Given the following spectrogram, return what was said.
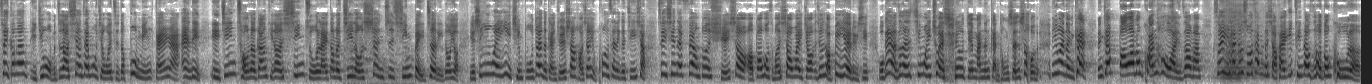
所以刚刚已经我们知道，现在目前为止的不明感染案例已经从了刚刚提到的新竹来到了基隆，甚至新北这里都有，也是因为疫情不断的感觉上好像有扩散的一个迹象，所以现在非常多的学校啊，包括什么校外交，就是说毕业旅行，我跟你讲这个新闻一出来，其实我觉得蛮能感同身受的，因为呢，你看人家包啊都宽厚啊，你知道吗？所以他就说他们的小孩一听到之后都哭了。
